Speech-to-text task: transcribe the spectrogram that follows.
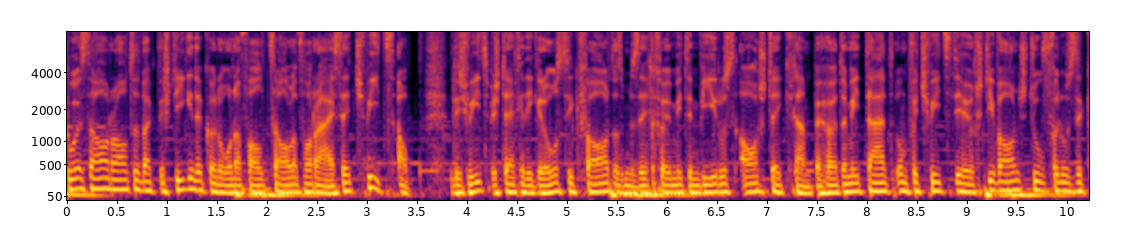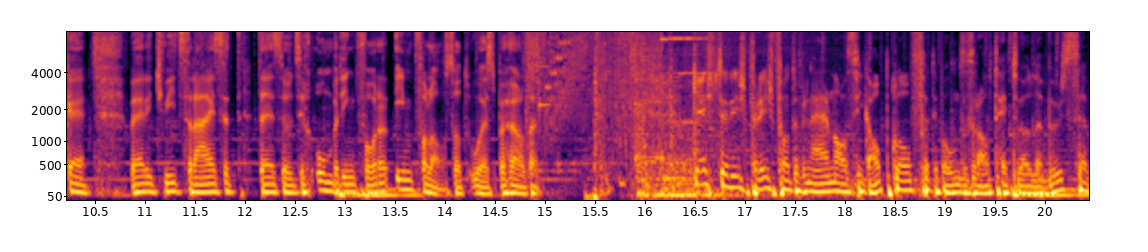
Die USA raten wegen der steigenden Corona-Fallzahlen von Reisen in die Schweiz ab. In der Schweiz besteht die grosse Gefahr, dass man sich mit dem Virus anstecken kann. Die Behörde mitteilt und für die Schweiz die höchste Warnstufe herausgegeben. Wer in die Schweiz reist, der soll sich unbedingt vorher impfen lassen, so die US-Behörde. Gestern ist die Frist von der Vernehmlassung abgelaufen. Der Bundesrat wollte wissen,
